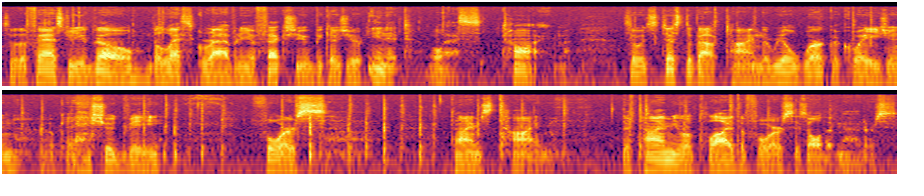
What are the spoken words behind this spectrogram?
So the faster you go, the less gravity affects you because you're in it less time. So it's just about time. The real work equation, okay, should be force times time. The time you apply the force is all that matters.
